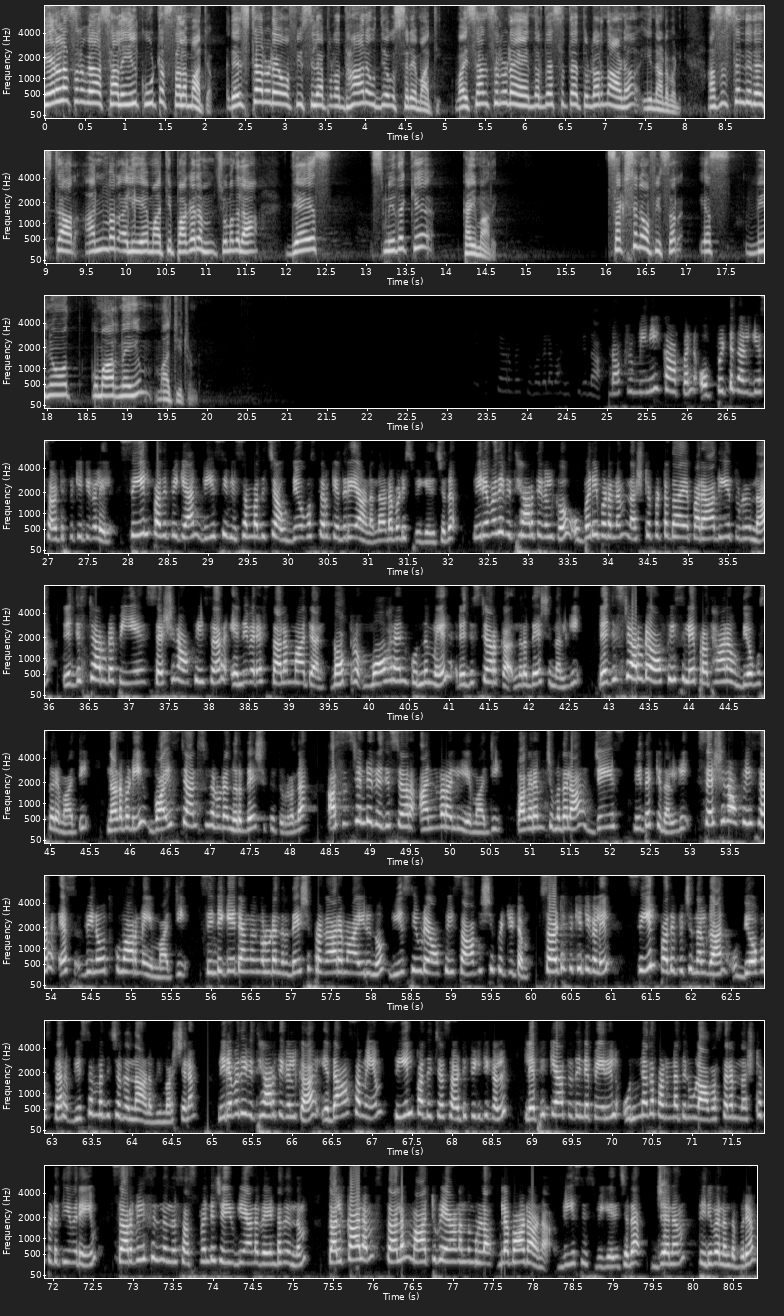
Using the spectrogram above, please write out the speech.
കേരള സർവകലാശാലയിൽ കൂട്ടസ്ഥലം മാറ്റം. രജിസ്ട്രാറുടെ ഓഫീസിലെ പ്രധാന ഉദ്യോഗസ്ഥരെ മാറ്റി. വൈസ് ചാൻസലറുടെ നിർദ്ദേശത്തെ തുടർന്നാണ് ഈ നടപടി. അസിസ്റ്റന്റ് രജിസ്ട്രാർ അൻവർ അലിയെ മാറ്റി പകരം ചുമതല ജെ എസ് സ്മിതയ്ക്ക് കൈമാറി. സെക്ഷൻ ഓഫീസർ എസ് വിനോദ് കുമാറിനെയും മാറ്റിയിട്ടുണ്ട്. ഡോക്ടർ മിനി കാപ്പൻ ഒപ്പിട്ട് നൽകിയ സർട്ടിഫിക്കറ്റുകളിൽ സീൽ പതിപ്പിക്കാൻ വി സി വിസമ്മതിച്ച ഉദ്യോഗസ്ഥർക്കെതിരെയാണ് നടപടി സ്വീകരിച്ചത്. നിരവധി വിദ്യാർത്ഥികൾക്ക് ഉപരിപഠനം നഷ്ടപ്പെട്ടതായ പരാതിയെ തുടർന്ന് രജിസ്ട്രാറുടെ പി എ സെഷൻ ഓഫീസർ എന്നിവരെ സ്ഥലം മാറ്റാൻ ഡോക്ടർ മോഹനൻ കുന്നുമേൽ രജിസ്ട്രാർക്ക് നിർദ്ദേശം നൽകി. രജിസ്ട്രാറുടെ ഓഫീസിലെ പ്രധാന ഉദ്യോഗസ്ഥരെ മാറ്റി. നടപടി വൈസ് ചാൻസലറുടെ നിർദ്ദേശത്തെ തുടർന്ന് അസിസ്റ്റന്റ് രജിസ്ട്രാർ അൻവർ അലിയെ മാറ്റി. പകരം ചുമതല ജെ എസ് സ്മിതയ്ക്ക് നൽകി. സെഷൻ ഓഫീസർ എസ് വിനോദ് കുമാറിനെയും മാറ്റി. സിൻഡിക്കേറ്റ് അംഗങ്ങളുടെ നിർദ്ദേശപ്രകാരമായിരുന്നു വി സിയുടെ ഓഫീസ് ആവശ്യപ്പെട്ടിട്ടും സർട്ടിഫിക്കറ്റുകളിൽ സീൽ പതിപ്പിച്ചു നൽകാൻ ഉദ്യോഗസ്ഥർ വിസമ്മതിച്ചതെന്നാണ് വിമർശനം. നിരവധി വിദ്യാർത്ഥികൾക്ക് യഥാസമയം സീൽ പതിച്ച സർട്ടിഫിക്കറ്റുകൾ ലഭിക്കാത്തതിന്റെ പേരിൽ ഉന്നത പഠനത്തിനുള്ള അവസരം നഷ്ടപ്പെടുത്തിയവരെയും സർവീസിൽ നിന്ന് സസ്പെൻഡ് ചെയ്യുകയാണ് വേണ്ടതെന്നും തൽക്കാലം സ്ഥലം മാറ്റുകയാണെന്നുമുള്ള നിലപാടാണ് വി സി സ്വീകരിച്ചത്. ജനം തിരുവനന്തപുരം.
